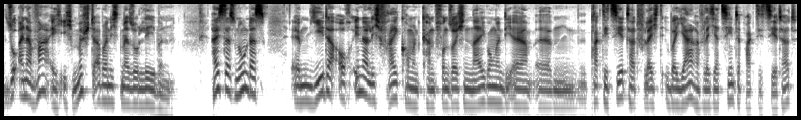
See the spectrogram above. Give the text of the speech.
so einer war ich, ich möchte aber nicht mehr so leben. Heißt das nun, dass ähm, jeder auch innerlich freikommen kann von solchen Neigungen, die er ähm, praktiziert hat, vielleicht über Jahre, vielleicht Jahrzehnte praktiziert hat?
